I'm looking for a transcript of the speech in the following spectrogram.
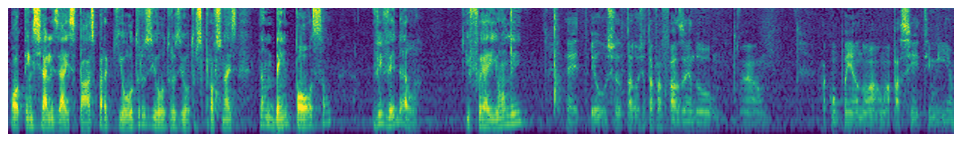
potencializar espaço para que outros e outros e outros profissionais também possam viver dela. E foi aí onde É, eu hoje eu estava fazendo, um- acompanhando uma, uma paciente minha,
